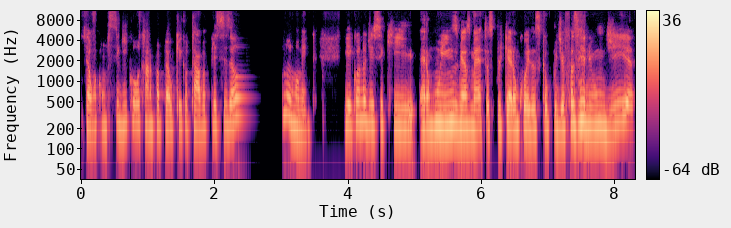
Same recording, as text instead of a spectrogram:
então, eu consegui colocar no papel o que, eu estava precisando no momento. E aí, quando eu disse que eram ruins minhas metas, porque eram coisas que eu podia fazer em um dia,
